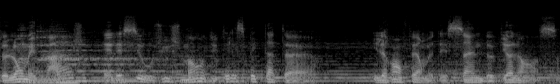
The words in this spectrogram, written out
Ce long métrage est laissé au jugement du téléspectateur. Il renferme des scènes de violence.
